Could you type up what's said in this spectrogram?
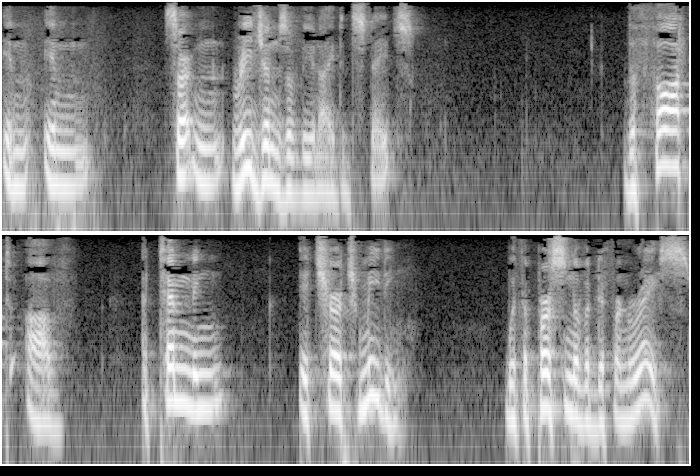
in, in certain regions of the United States, the thought of attending a church meeting with a person of a different race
